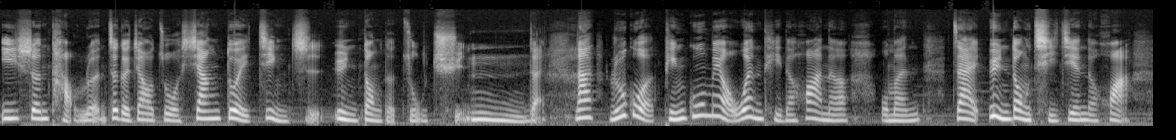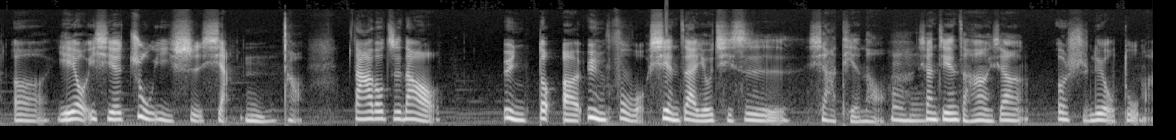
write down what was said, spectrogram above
医生讨论，这个叫做相对禁止运动的族群。嗯，对。那如果评估没有问题的话呢，我们在运动期间的话，呃，也有一些注意事项。嗯，好，大家都知道，运动呃，孕妇现在尤其是夏天哦，像今天早上像。二十六度嘛，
